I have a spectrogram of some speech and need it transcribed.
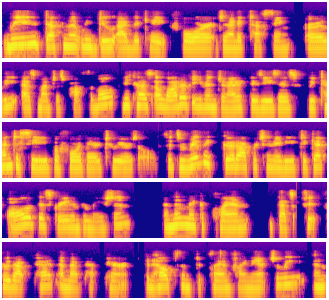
we definitely do advocate for genetic testing early as much as possible because a lot of even genetic diseases we tend to see before they're two years old. So it's a really good opportunity to get all of this great information and then make a plan that's fit for that pet and that pet parent. It helps them to plan financially and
